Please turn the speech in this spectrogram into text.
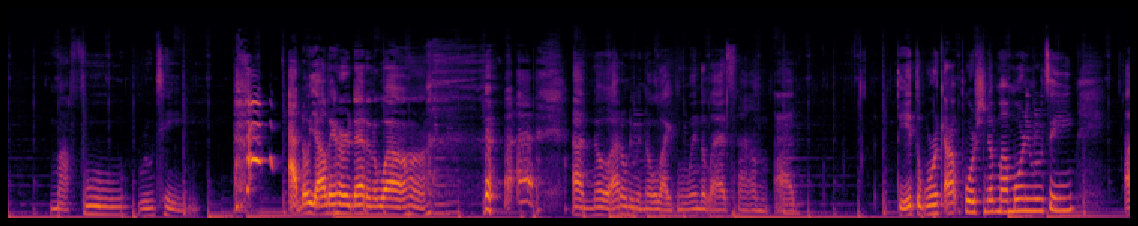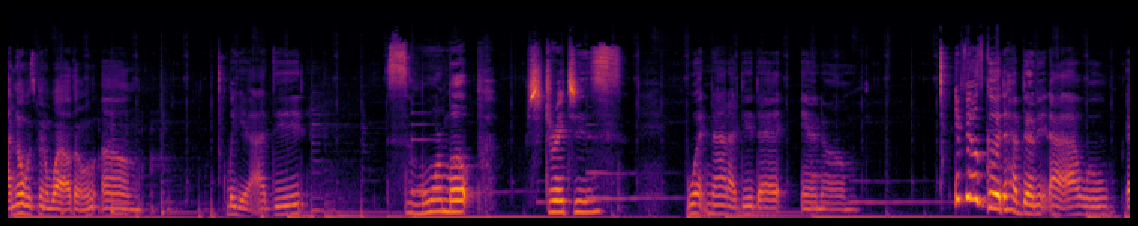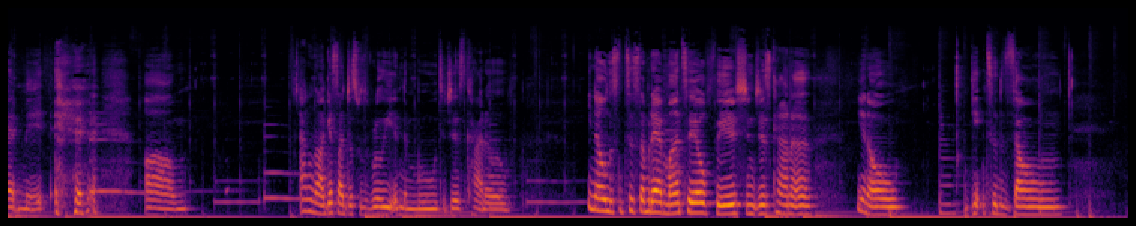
my full routine. I know y'all ain't heard that in a while, huh? I know. I don't even know like when the last time I did the workout portion of my morning routine. I know it's been a while though. Um, but yeah, I did some warm up stretches, whatnot. I did that, and um, it feels good to have done it. I, I will admit. um, I don't know. I guess I just was really in the mood to just kind of, you know, listen to some of that Montell Fish and just kind of, you know, get into the zone.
